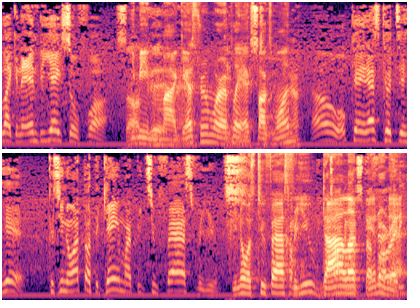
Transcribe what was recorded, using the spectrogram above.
liking the NBA so far? It's You mean good, my man. guest room where I play Xbox to it, One? You know? Oh, okay, that's good to hear. Cause you know, I thought the game might be too fast for you. You know what's too fast Come for you? you Dial up stuff internet. already?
